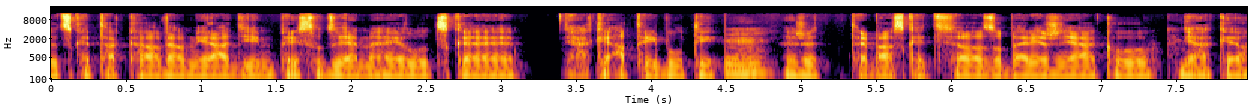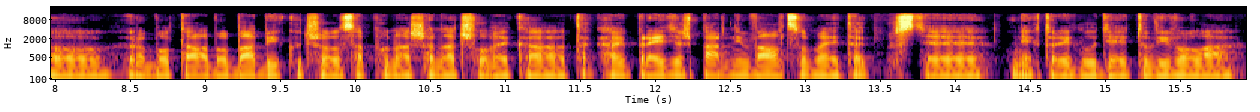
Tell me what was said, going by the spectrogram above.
ľudské, tak veľmi radi im prisudzujeme hej ľudské nejaké atribúty, mm-hmm. že treba, keď zoberieš nejakú, nejakého robota alebo babiku, čo sa ponáša na človeka, tak aj prejdeš párnym valcom, aj tak proste u niektorých ľudí to vyvolá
